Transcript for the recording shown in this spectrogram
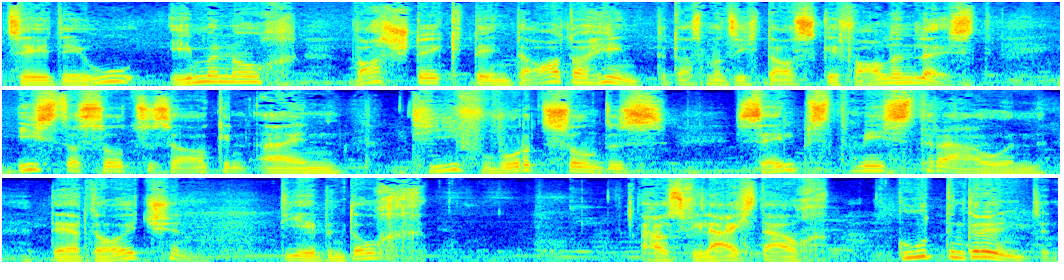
CDU immer noch. Was steckt denn da dahinter, dass man sich das gefallen lässt? Ist das sozusagen ein tief wurzelndes Selbstmisstrauen der Deutschen, die eben doch aus vielleicht auch guten Gründen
